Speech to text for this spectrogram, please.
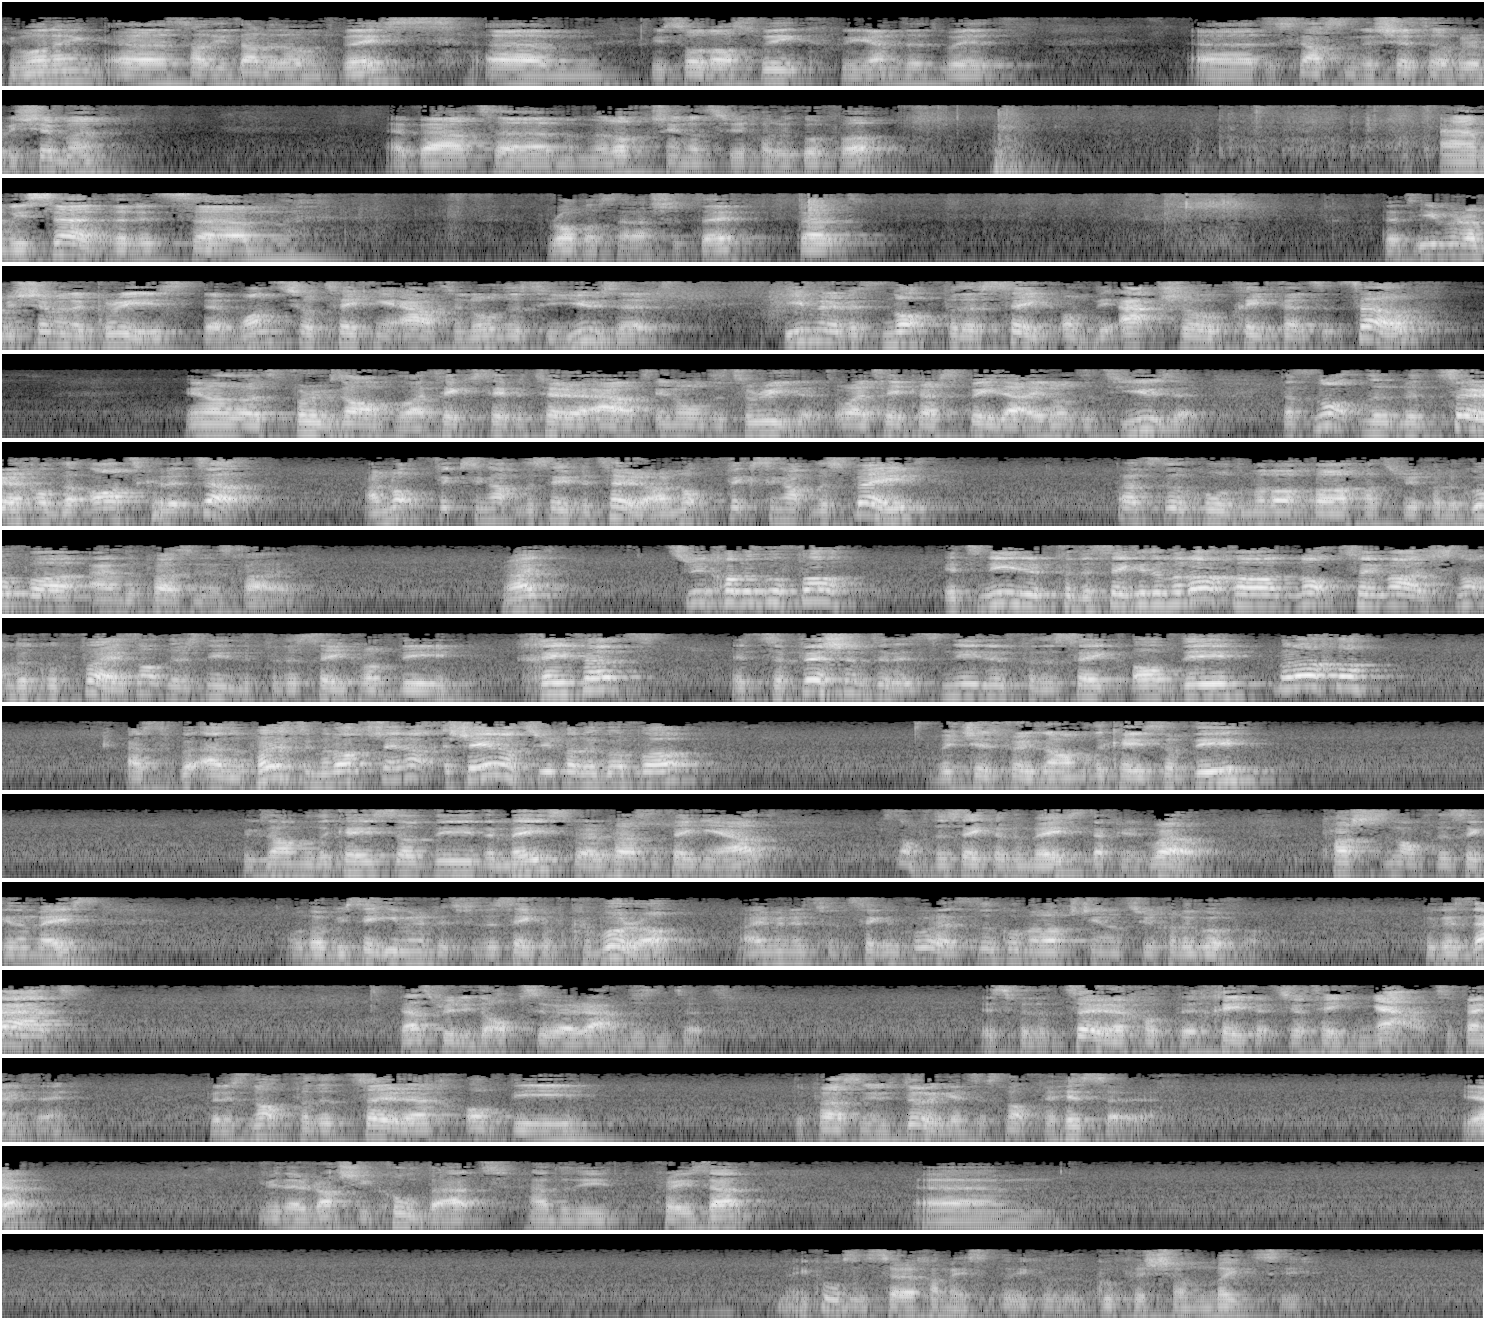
Good morning, uh, Sadi Dalad base. Um, we saw last week, we ended with uh, discussing the Shitta of Rabbi Shimon about um, Melach Shenat Tzricha Legufa. And we said that it's, um, Robert said I should say, that that even Rabbi Shimon agrees that once you're taking it out in order to use it, even if it's not for the sake of the actual chayfetz itself, in other words, for example, I take a Sefer Torah out in order to read it, or I take a spade out in order to use it. That's not the, the tzorech of the article itself. I'm not fixing up the Sefer Torah, I'm not fixing up the spade. That's still called Malacha Hatzricha Legufa, and the person is Chayiv. Right? Tzricha Legufa, it's needed for the sake of the Malacha, not so much, it's not the Gufa, it's not that it's needed for the sake of the Chayfetz, it's sufficient if it's needed for the sake of the Malacha as, as opposed to Melach Sheina Tzricha Legufa, which is, for example, the case of the, for example, the case of the, the mace, where a person's taking it out. It's not for the sake of the mace, definitely, well, Pash is not for the sake of the mace, although we say even if it's for the sake of Kavura, even if it's for the sake of Kavura, it's still called Melach Sheina Tzricha Legufa. Because that, that's really the opposite way around, isn't it? It's for the tzorech of the chayfetz you're taking out, if anything but it's not for the tzorech of the the person who's doing it. It's not for his tzorech. Yeah. You know, Rashi called that. How did he phrase that? Um, he calls it tzorech hames. He calls it gufa shalmotzi,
